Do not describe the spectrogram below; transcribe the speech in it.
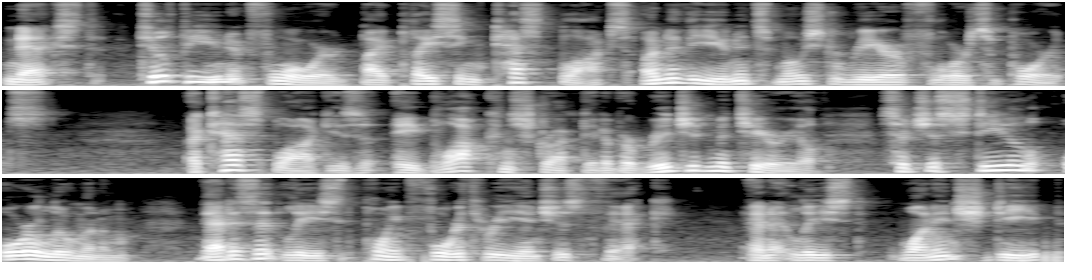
Next, tilt the unit forward by placing test blocks under the unit's most rear floor supports. A test block is a block constructed of a rigid material such as steel or aluminum that is at least 0.43 inches thick and at least 1 inch deep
